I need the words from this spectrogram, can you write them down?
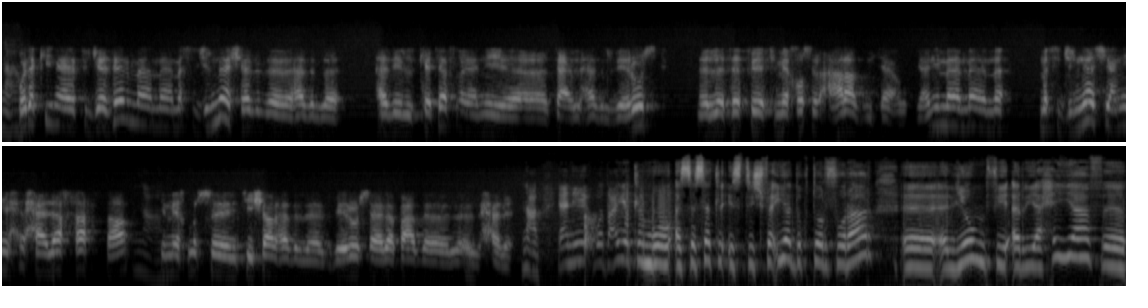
نعم. ولكن في الجزائر ما ما, ما سجلناش هذا هذا هذه الكثافة يعني تاع هذا الفيروس فيما يخص الأعراض نتاعو يعني ما ما, ما ما سجلناش يعني حالة خاصة نعم. فيما يخص انتشار هذا الفيروس على بعض الحالات. نعم، يعني وضعية المؤسسات الاستشفائية دكتور فرار آه، اليوم في اريحيه في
